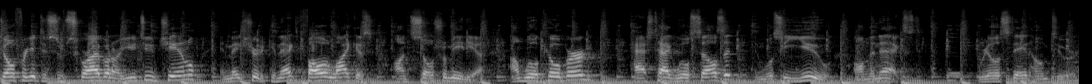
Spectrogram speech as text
Don't forget to subscribe on our YouTube channel and make sure to connect, follow, and like us on social media. I'm Will Koberg, hashtag Will Sells It, and we'll see you on the next Real Estate Home Tour.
